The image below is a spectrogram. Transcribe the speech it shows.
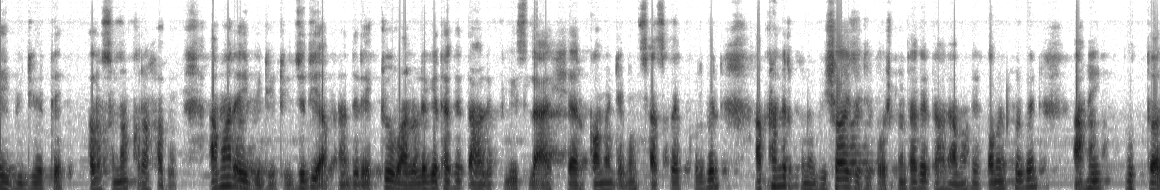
এই ভিডিওতে আলোচনা করা হবে। আমার এই ভিডিওটি যদি আপনাদের একটু ভালো লেগে থাকে, তাহলে প্লিজ লাইক শেয়ার কমেন্ট এবং সাবস্ক্রাইব করবেন। আপনাদের কোনো বিষয় যদি প্রশ্ন থাকে, তাহলে আমাকে কমেন্ট করবেন, আমি উত্তর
